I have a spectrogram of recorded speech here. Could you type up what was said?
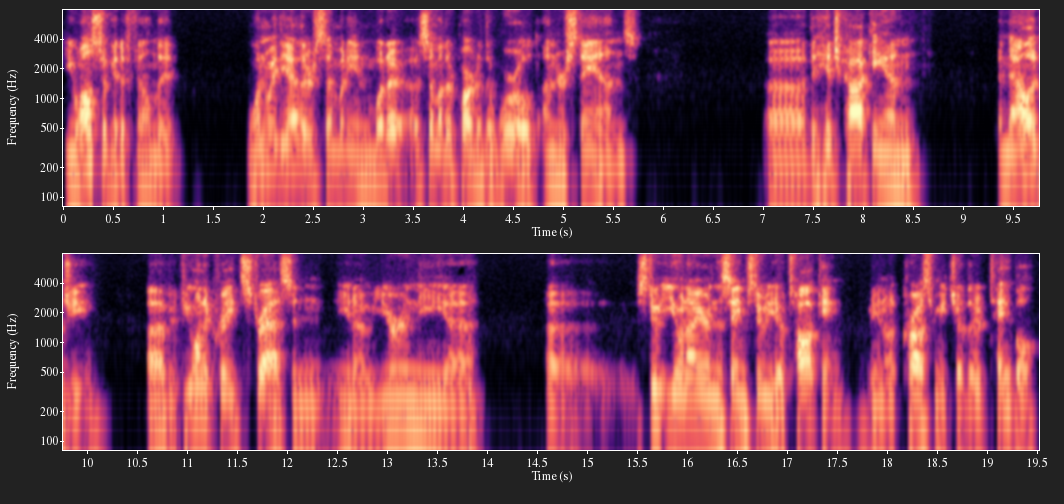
you also get a film that, one way or the other, somebody in what uh, some other part of the world understands uh, the Hitchcockian analogy of if you want to create stress and you know you're in the uh, uh, studio, you and I are in the same studio talking, you know, across from each other at a table,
